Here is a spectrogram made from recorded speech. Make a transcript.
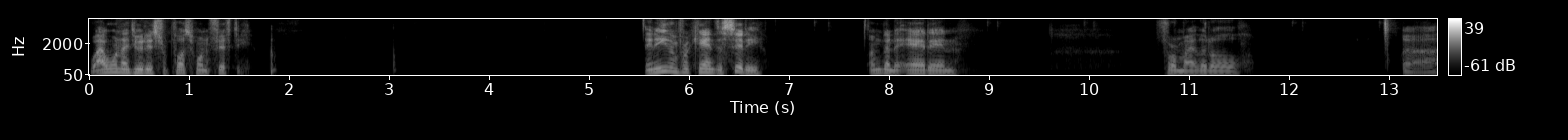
Why wouldn't I do this for plus 150? And even for Kansas City, I'm going to add in for my little uh,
